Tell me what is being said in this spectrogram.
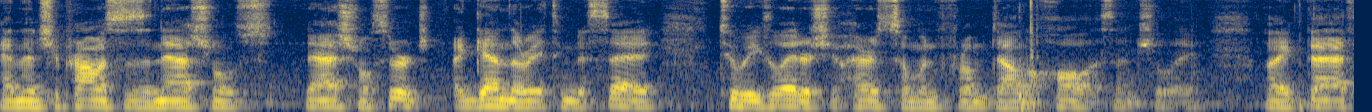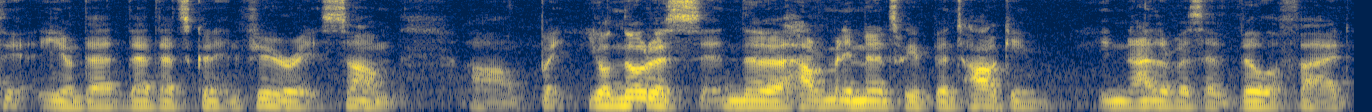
And then she promises a national national search. Again the right thing to say two weeks later she hires someone from down the hall essentially. Like that you know that, that that's going to infuriate some um, but you'll notice in the however many minutes we've been talking neither of us have vilified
